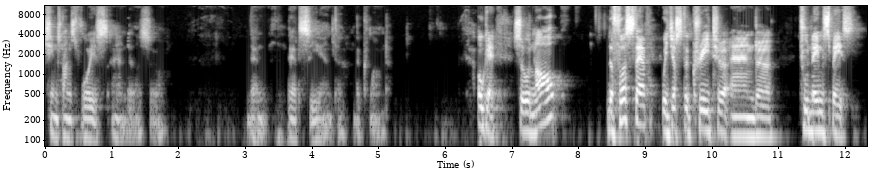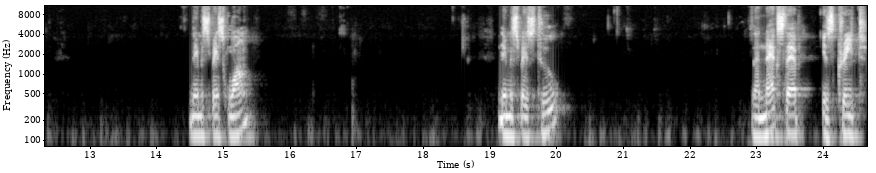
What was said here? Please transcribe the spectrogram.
Qing Can's voice, and uh, so then let's see and uh, the command. Okay, so now the first step we just create uh, and uh, two namespace namespace 1, namespace 2. The next step is create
